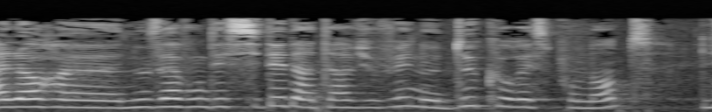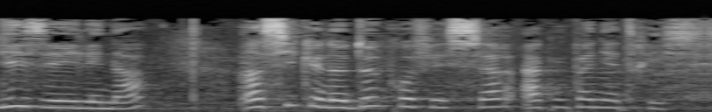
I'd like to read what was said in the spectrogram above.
Alors, euh, nous avons décidé d'interviewer nos deux correspondantes, Lise et Elena, ainsi que nos deux professeurs accompagnatrices.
